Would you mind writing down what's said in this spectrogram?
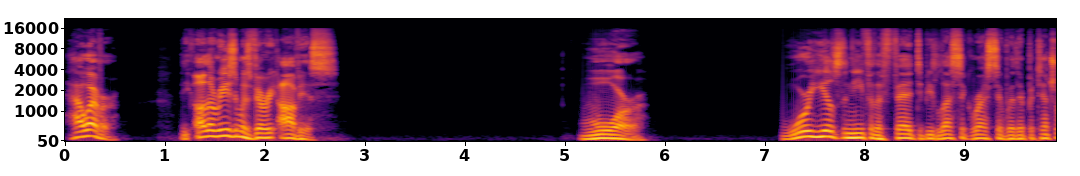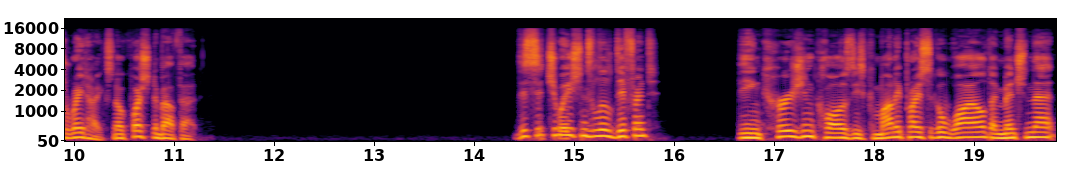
however, the other reason was very obvious war. War yields the need for the Fed to be less aggressive with their potential rate hikes. No question about that. This situation's a little different. The incursion caused these commodity prices to go wild. I mentioned that.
